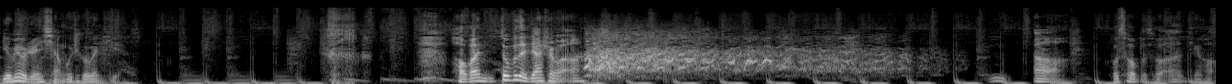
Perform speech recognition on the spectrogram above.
有没有人想过这个问题？好吧，你都不在家是吗？嗯啊，不错不错，嗯，挺好。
